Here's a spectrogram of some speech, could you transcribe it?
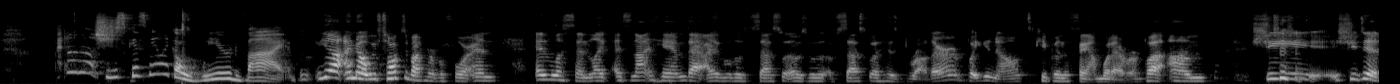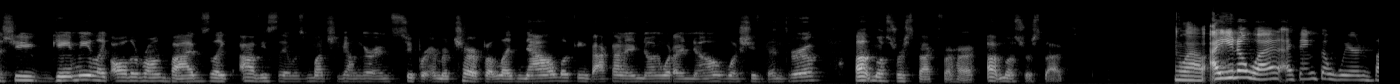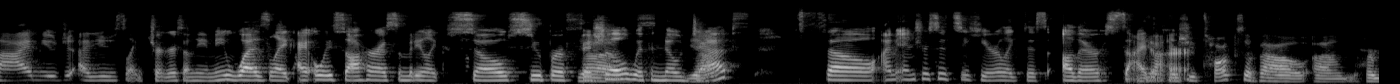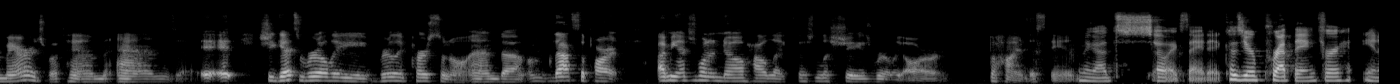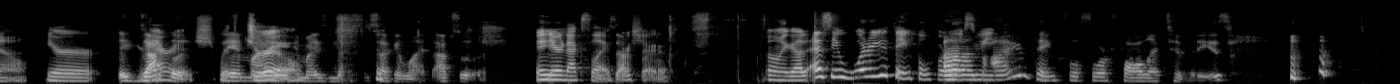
I don't know, she just gives me like a weird vibe. yeah i know we've talked about her before and and listen like it's not him that i was obsessed with i was obsessed with his brother but you know it's keeping the fam whatever but um she she did she gave me like all the wrong vibes like obviously i was much younger and super immature but like now looking back on it knowing what i know of what she's been through utmost respect for her utmost respect Wow. I you know what? I think the weird vibe you just, I you just like trigger something in me was like I always saw her as somebody like so superficial Yes. with no depth. So I'm interested to hear like this other side yeah of her. and she talks about um her marriage with him and it, it she gets really really personal and um that's the part i mean i just want to know how like the lachey's really are behind the scenes. Oh my god, so excited. Because you're prepping for you know your exactly. marriage with in Drew. my in my next, second life. Absolutely. In your next life Exactly. for sure. Oh my god, Este, what are you thankful for this um week? i am thankful for fall activities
